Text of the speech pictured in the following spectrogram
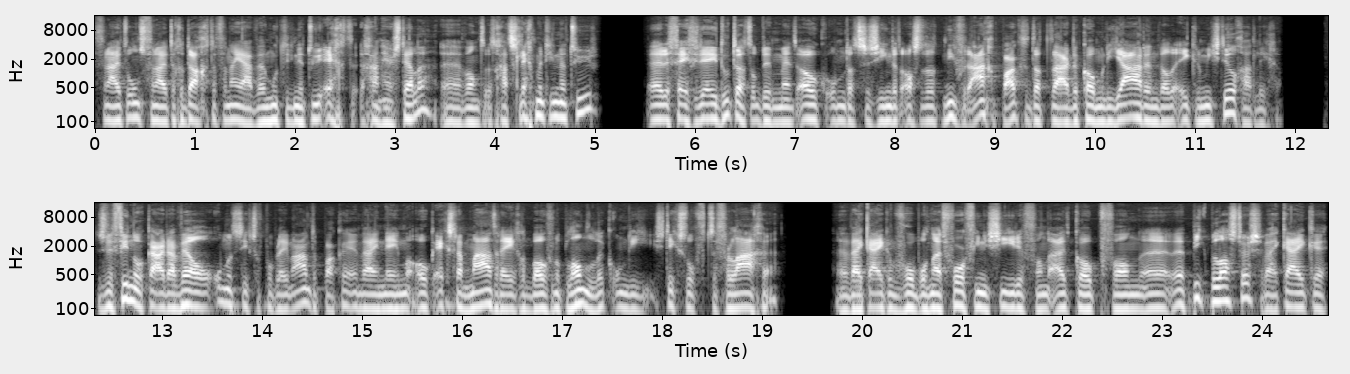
Vanuit ons, vanuit de gedachte van nou ja, we moeten die natuur echt gaan herstellen, uh, want het gaat slecht met die natuur. de VVD doet dat op dit moment ook omdat ze zien dat als dat niet wordt aangepakt, dat daar de komende jaren wel de economie stil gaat liggen. Dus we vinden elkaar daar wel om het stikstofprobleem aan te pakken. En wij nemen ook extra maatregelen bovenop landelijk om die stikstof te verlagen. Uh, wij kijken bijvoorbeeld naar het voorfinancieren van de uitkoop van uh, piekbelasters. Wij kijken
